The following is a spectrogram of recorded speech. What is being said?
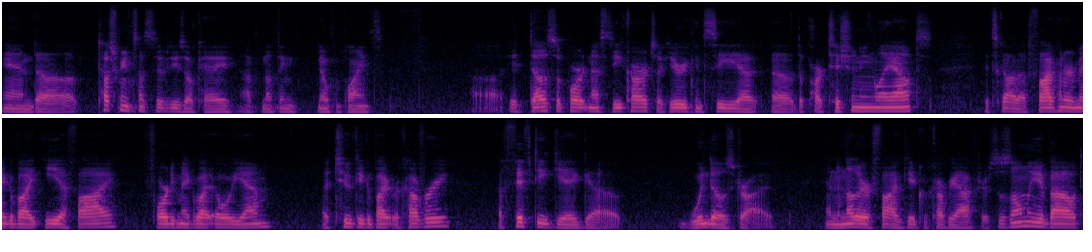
And uh, touchscreen sensitivity is okay. I have nothing, no complaints. Uh, it does support an SD card, so here you can see uh, the partitioning layouts. It's got a 500 megabyte EFI, 40 megabyte OEM, a 2 gigabyte recovery, a 50 gig uh, Windows drive, and another 5 gig recovery after. So it's only about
